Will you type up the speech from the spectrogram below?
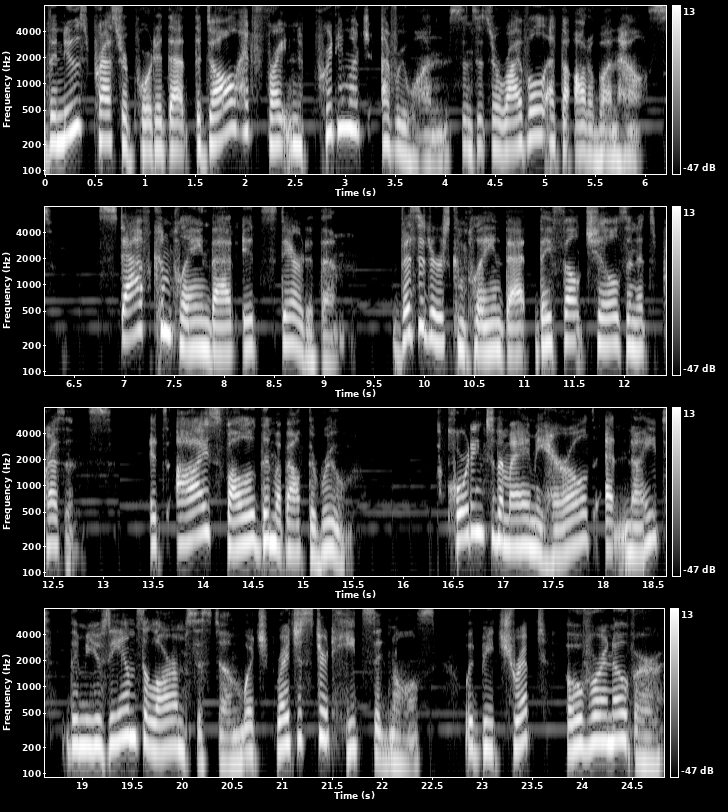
The news press reported that the doll had frightened pretty much everyone since its arrival at the Audubon house. Staff complained that it stared at them. Visitors complained that they felt chills in its presence. Its eyes followed them about the room. According to the Miami Herald, at night, the museum's alarm system, which registered heat signals, would be tripped over and over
